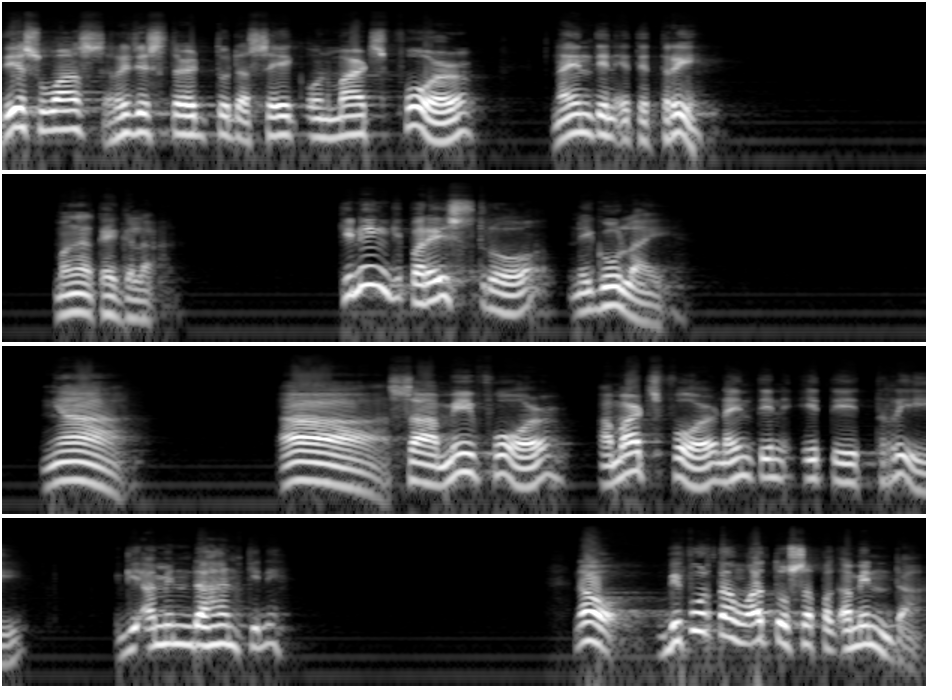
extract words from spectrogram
this was registered to the SEC on March 4, 1983. Mga kaygalaan. Kining giparehistro ni Gulay nga ah, sa May 4, ah, March 4, 1983, giamindahan kini. Now, before tayo ato sa pag-aminda,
